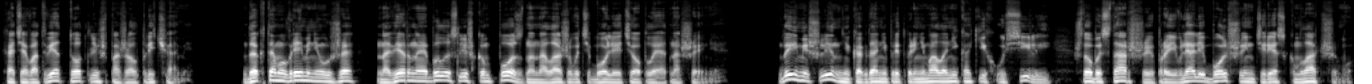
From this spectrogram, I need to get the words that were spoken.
хотя в ответ тот лишь пожал плечами. Да к тому времени уже, наверное, было слишком поздно налаживать более теплые отношения. Да и Мишлин никогда не предпринимала никаких усилий, чтобы старшие проявляли больше интерес к младшему,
